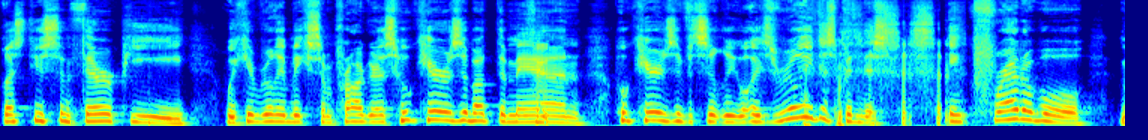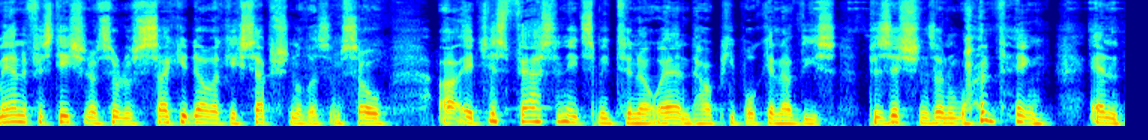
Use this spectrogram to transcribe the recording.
let's do some therapy. We could really make some progress. Who cares about the man? Who cares if it's illegal? It's really just been this incredible manifestation of sort of psychedelic exceptionalism. So uh, it just fascinates me to no end how people can have these positions on one thing and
